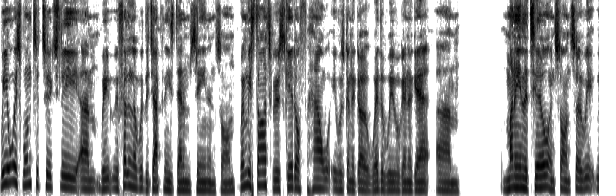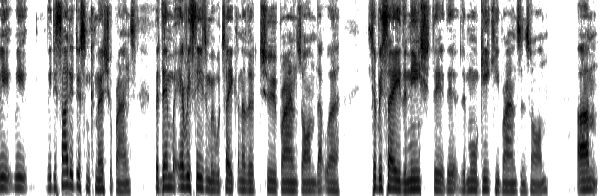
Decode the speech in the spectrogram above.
we always wanted to actually, um, we, we fell in love with the Japanese denim scene and so on. When we started, we were scared of how it was going to go, whether we were going to get um, money in the till and so on. So we, we, we, we decided to do some commercial brands. But then every season we would take another two brands on that were – should we say, the niche, the, the, the more geeky brands and so on. Um,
